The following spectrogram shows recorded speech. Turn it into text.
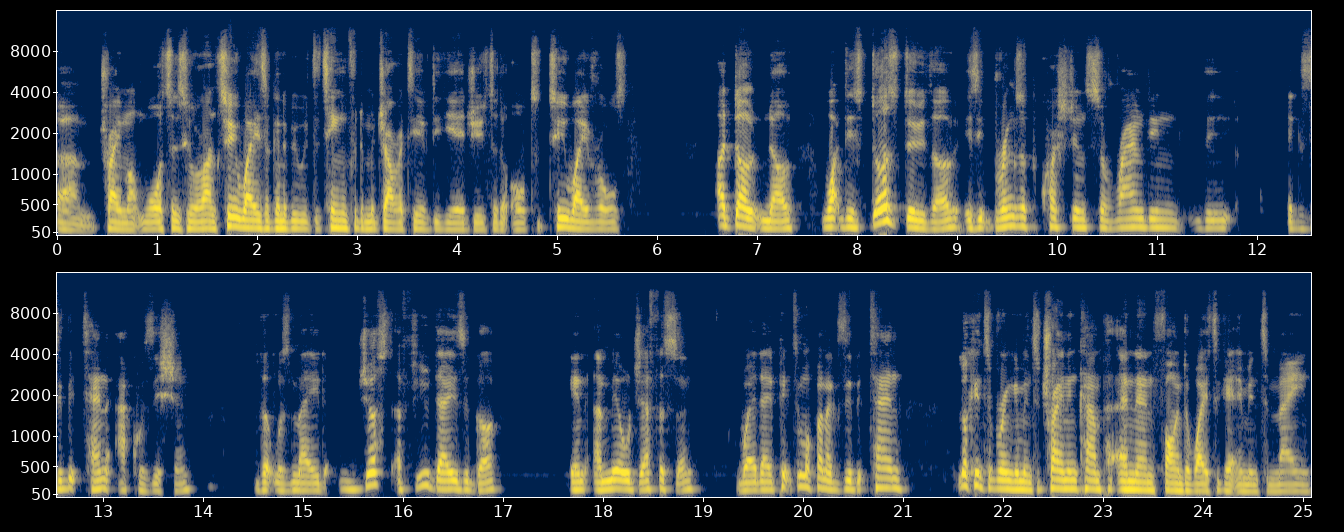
um, Tremont Waters, who are on two ways, are going to be with the team for the majority of the year due to the altered two way rules. I don't know. What this does do, though, is it brings up a question surrounding the Exhibit 10 acquisition that was made just a few days ago in Amile Jefferson, where they picked him up on Exhibit 10, looking to bring him into training camp and then find a way to get him into Maine.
